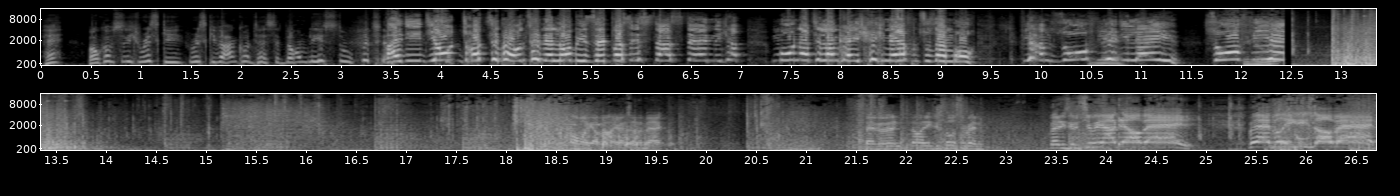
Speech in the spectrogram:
Hä? Warum kommst du nicht Risky? Risky war uncontested, warum liefst du? Bitte. Weil die Idioten trotzdem bei uns in der Lobby sind. Was ist das denn? Ich hab monatelang kein, ich krieg einen Nervenzusammenbruch. Wir haben so viel Nee. Delay. So viel. Oh my god, I got shot in the back. Ben, Ben, Ben, no, I need to closer, Ben. Ben, he's gonna shoot me down, no, Ben! Ben, please, he's so bad!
